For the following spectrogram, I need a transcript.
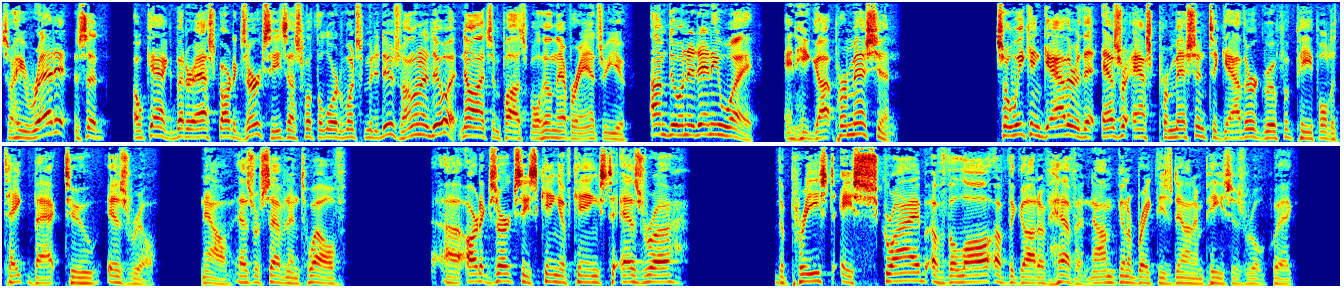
So he read it and said, Okay, I better ask Artaxerxes. That's what the Lord wants me to do. So I'm going to do it. No, that's impossible. He'll never answer you. I'm doing it anyway. And he got permission. So we can gather that Ezra asked permission to gather a group of people to take back to Israel. Now, Ezra 7 and 12 uh, Artaxerxes, king of kings, to Ezra, the priest, a scribe of the law of the God of heaven. Now, I'm going to break these down in pieces real quick.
